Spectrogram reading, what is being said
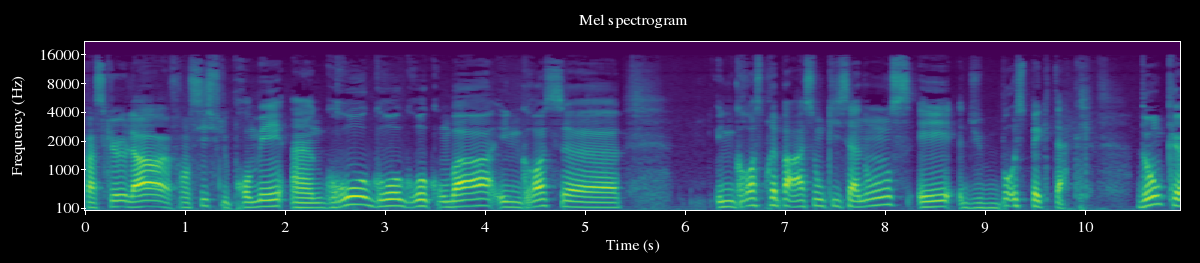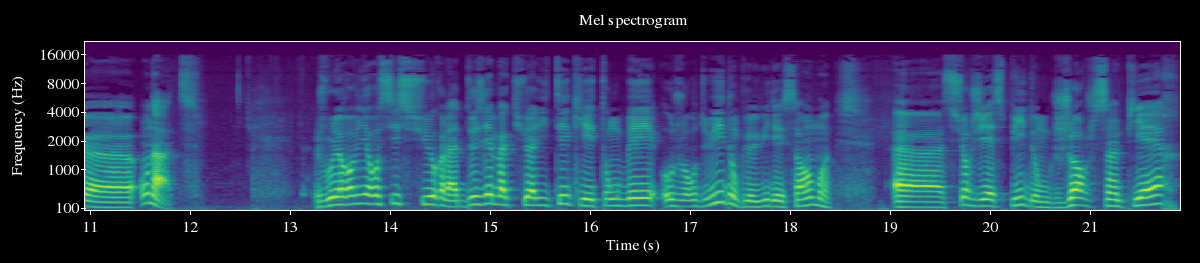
Parce que là, Francis lui promet un gros, gros, gros combat, une grosse, euh, une grosse préparation qui s'annonce et du beau spectacle. Donc, on a hâte. Je voulais revenir aussi sur la deuxième actualité qui est tombée aujourd'hui, donc le 8 décembre, euh, sur JSP, donc Georges Saint-Pierre.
